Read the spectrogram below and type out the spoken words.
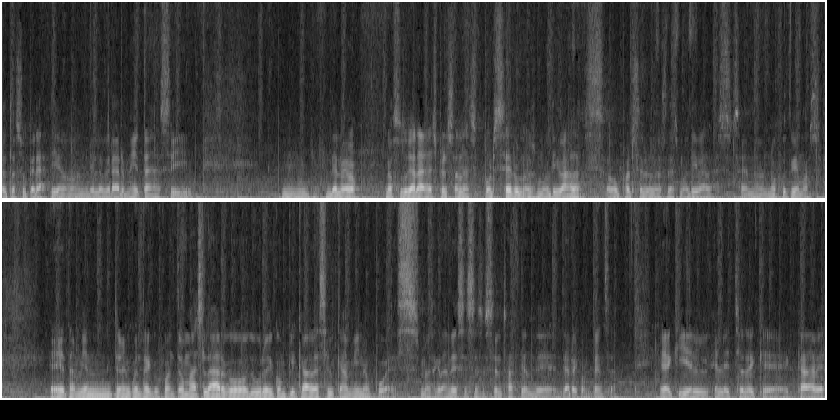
autosuperación, de lograr metas y mm, de nuevo, no juzgar a las personas por ser unos motivados o por ser unos desmotivados, o sea, no, no juzguemos. Eh, también tener en cuenta que cuanto más largo, duro y complicado es el camino, pues más grande es esa sensación de, recompensa. Y aquí el hecho de que cada vez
